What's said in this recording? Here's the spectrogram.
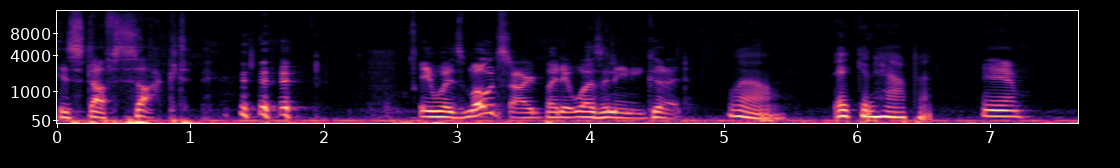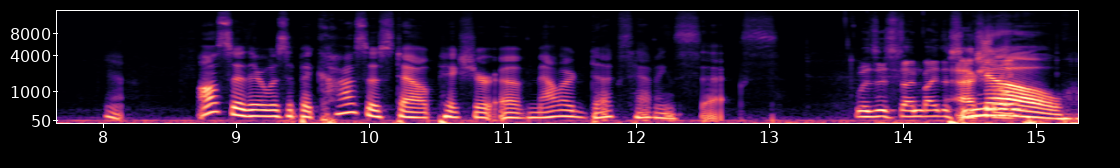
his stuff sucked. it was Mozart, but it wasn't any good. Well, it can happen. Yeah. Yeah. Also, there was a Picasso style picture of mallard ducks having sex. Was this done by the Actually- No.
